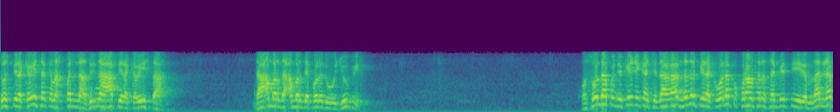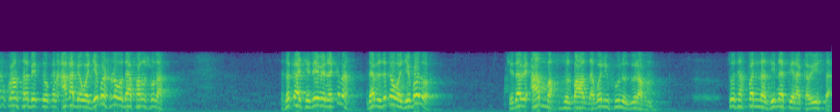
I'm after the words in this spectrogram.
توس پیرا کوي سره کنه خپل ناظرین هغه پیرا کوي ستا دا امر د امر د پوره د وجوب وي حصول دا په دې کې چې دا غا نظر پیرا کوله په قران سره ثابت دی رمضان را په قران سره ثابت نو کنه هغه به واجب شول او دا فرض شول ځکه چې دی نه کنه دا به ځکه واجب ده چې دا به عام مخصوص البعض ده ولی فون زورهم تو څه خپل نظر نه پیرا کوي ستا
